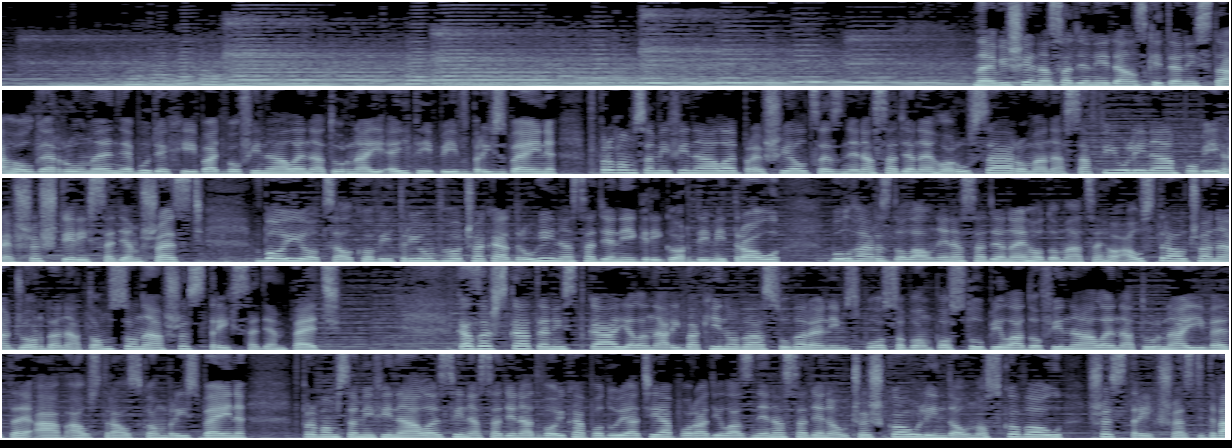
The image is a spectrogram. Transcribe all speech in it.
Najvyššie nasadený dánsky tenista Holger Rune nebude chýbať vo finále na turnaji ATP v Brisbane. V prvom semifinále prešiel cez nenasadeného Rusa Romana Safiulina po výhre 6-4-7-6. V boji o celkový triumf ho čaká druhý nasadený Grigor Dimitrov. Bulhár zdolal nenasadeného domáceho Austrálčana Jordana Thompsona 6-3-7-5. Kazašská tenistka Jelena Rybakinová suverénnym spôsobom postúpila do finále na turnaji VTA v austrálskom Brisbane. V prvom semifinále si nasadená dvojka podujatia poradila s nenasadenou Češkou Lindou Noskovou 6-3-6-2.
